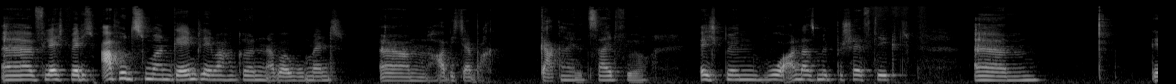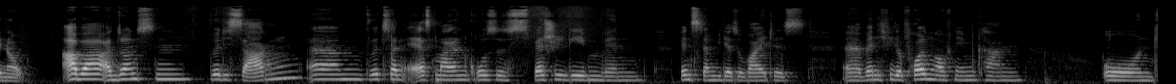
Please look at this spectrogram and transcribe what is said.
Äh, vielleicht werde ich ab und zu mal ein Gameplay machen können, aber im Moment ähm, habe ich einfach gar keine Zeit für. Ich bin woanders mit beschäftigt. Ähm, genau. Aber ansonsten würde ich sagen, ähm, wird es dann erstmal ein großes Special geben, wenn es dann wieder soweit ist, äh, wenn ich wieder Folgen aufnehmen kann. Und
